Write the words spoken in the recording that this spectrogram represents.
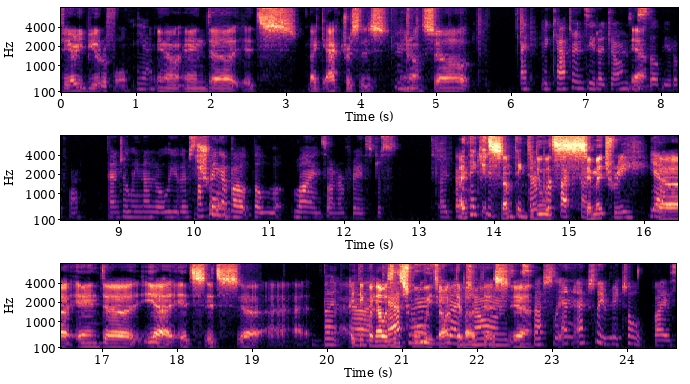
very beautiful. Yeah. You know, and uh, it's like actresses. You Mhm. know, so I, Catherine Zeta-Jones Yeah. is still beautiful. Angelina Jolie. There's something Sure. about the l- lines on her face. Just I, I, I, think, it's something to do with perfection. symmetry. Yeah. Uh, and uh, yeah, it's it's. Uh, But I think uh, when I was in Catherine school, we talked about this, yeah. especially, and actually Rachel Weisz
